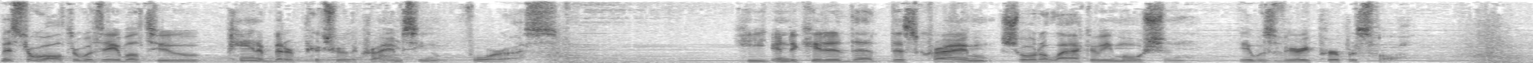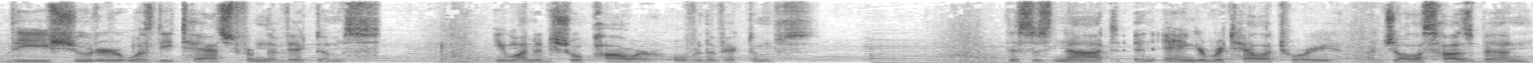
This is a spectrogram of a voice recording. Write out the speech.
Mr. Walter was able to paint a better picture of the crime scene for us. He indicated that this crime showed a lack of emotion. It was very purposeful. The shooter was detached from the victims. He wanted to show power over the victims. This is not an anger retaliatory, a jealous husband,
